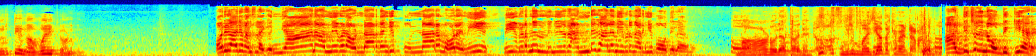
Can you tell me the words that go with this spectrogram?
നിർത്തി അങ്ങ് അവമാനിക്കുവാണെന്ന്. ഒരു കാര്യം മനസ്സിലാക്കി. ഞാൻ അന്ന് ഇവിടെ ഉണ്ടായിരുന്നെങ്കിൽ പുന്നാര മോളെ നീ നീ ഇവിടെ നിന്ന് രണ്ട് കാലം നീ ഇവിടെ നിന്ന് ഇറങ്ങി പോകത്തില്ലായിരുന്നു. നാണൂലാത്തവനെ. ഒരു മര്യാദയ്ക്ക് വേണ്ട അടിച്ചു നിന്നെ ഒതുക്കിയാരെ.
